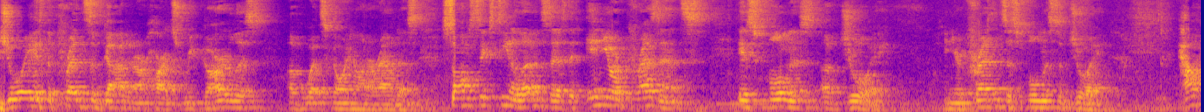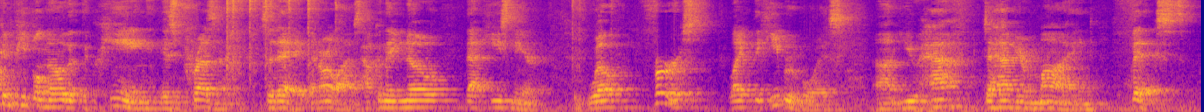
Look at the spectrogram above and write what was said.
Joy is the presence of God in our hearts, regardless of what's going on around us. Psalm 16:11 says that in your presence is fullness of joy. In your presence is fullness of joy. How can people know that the King is present today in our lives? How can they know that He's near? Well, first, like the Hebrew boys, uh, you have to have your mind fixed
